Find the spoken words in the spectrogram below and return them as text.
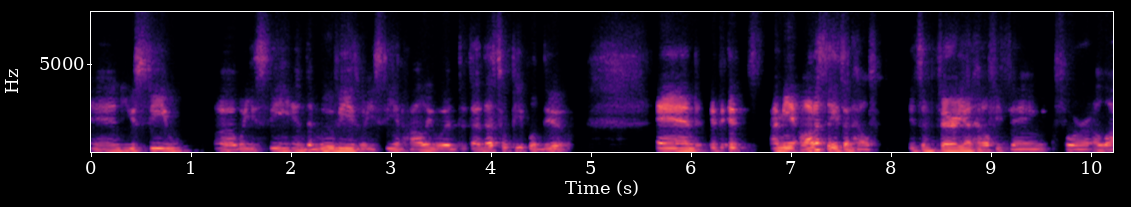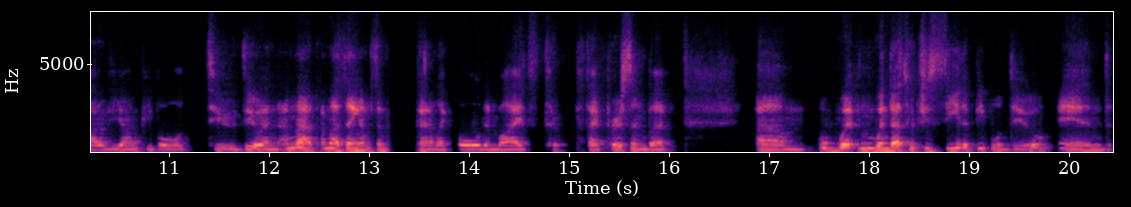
and you see uh, what you see in the movies, what you see in Hollywood. That, that's what people do. And it, it's, I mean, honestly, it's unhealthy. It's a very unhealthy thing for a lot of young people to do. And I'm not, I'm not saying I'm some kind of like old and wise type person, but um, when when that's what you see that people do, and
